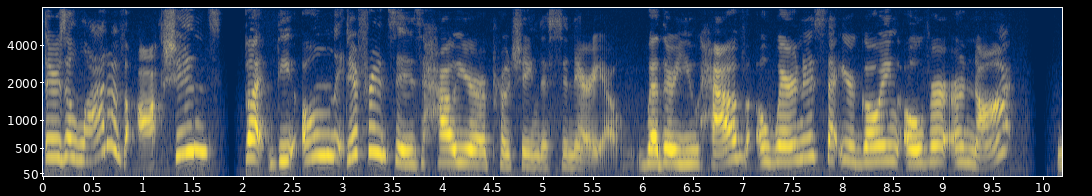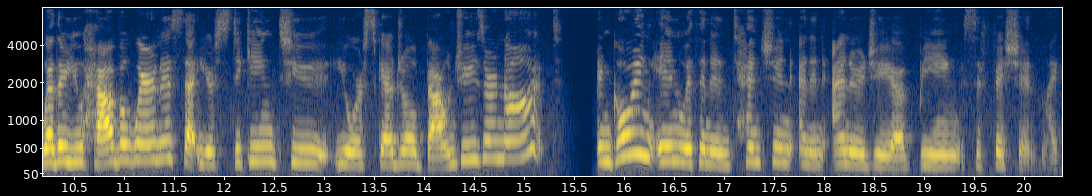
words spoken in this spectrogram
there's a lot of options but the only difference is how you're approaching the scenario. Whether you have awareness that you're going over or not, whether you have awareness that you're sticking to your schedule boundaries or not, and going in with an intention and an energy of being sufficient. Like,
